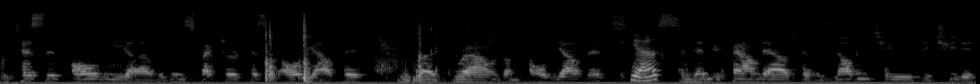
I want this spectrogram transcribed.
We tested all the uh, with the inspector, tested all the outlet. We got ground on all the outlets, Yes. and then we found out there was knob and tube. They cheated.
